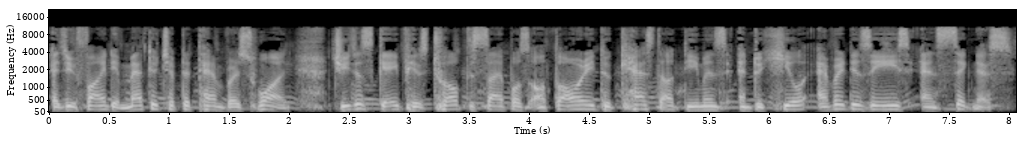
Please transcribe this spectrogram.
as you find in Matthew chapter 10 verse 1, Jesus gave his 12 disciples authority to cast out demons and to heal every disease and sickness.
